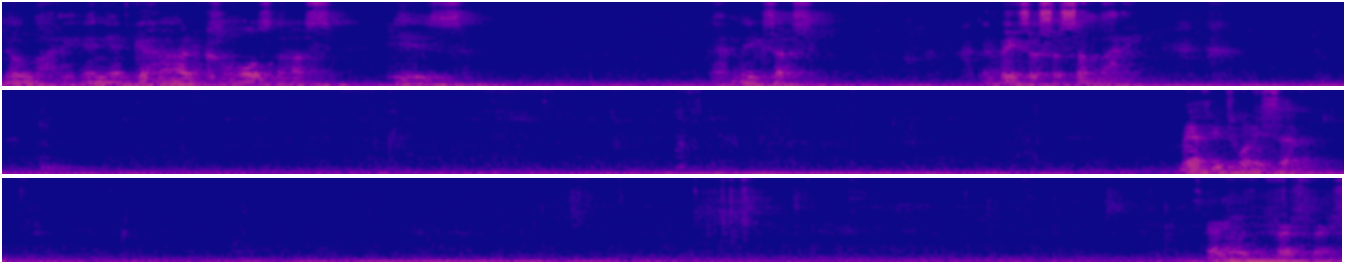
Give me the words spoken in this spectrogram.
Nobody. And yet God calls us his. That makes us, that makes us a somebody. Matthew 27. Starting with the first verse.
